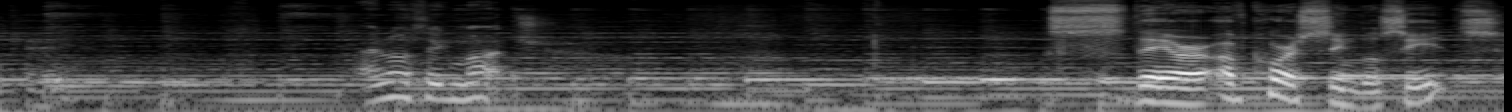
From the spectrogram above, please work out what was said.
Okay. I don't think much. They are, of course, single seats.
